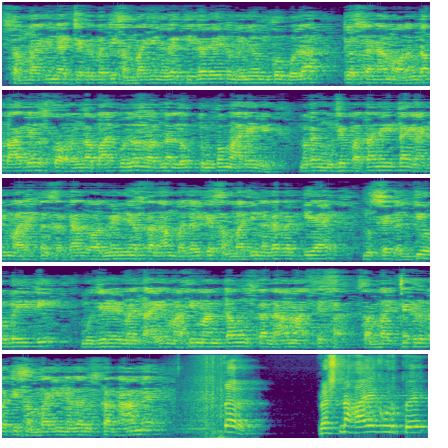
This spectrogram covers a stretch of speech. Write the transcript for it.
संभाजी नगर छत्रपति संभाजी नगर किधर है? तो मैंने उनको बोला कि उसका नाम औरंगाबाद है, उसको औरंगाबाद बोलो वरना लोग तुमको मारेंगे. मगर मुझे पता नहीं था, यहाँ की महाराष्ट्र सरकार गवर्नमेंट ने उसका नाम बदल के संभाजी नगर रख दिया है। मुझसे गलती हो गई थी। मुझे, मैं ज़ाहिर माफ़ी माँगता हूँ, उसका नाम आज से संभाजी छत्रपति संभाजी नगर उसका नाम है। तर, प्रश्न हा एक उरतोय,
